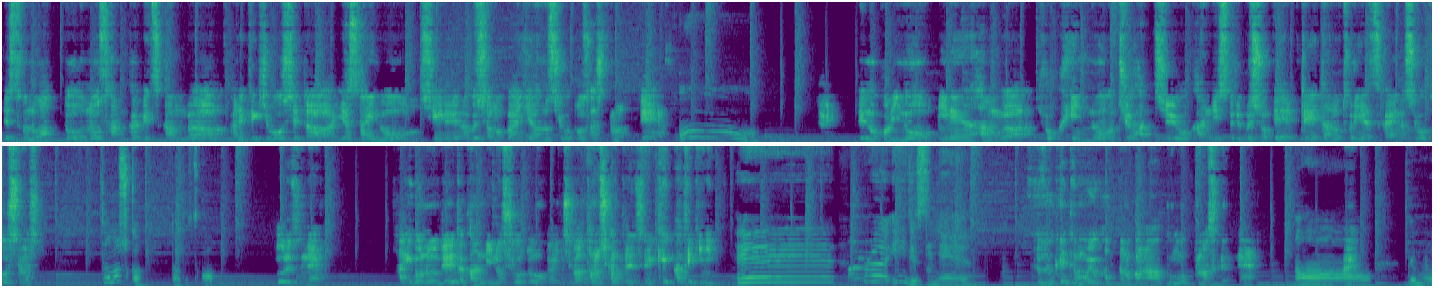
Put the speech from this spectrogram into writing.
で、その後の3ヶ月間が、かねて希望してた野菜の仕入れの部署のバイヤーの仕事をさせてもらって、で、残りの2年半は、食品の受発注を管理する部署で、データの取り扱いの仕事をしてました。楽しかったですか？そうですね。最後のデータ管理の仕事が一番楽しかったですね、結果的に。へえこれはいいですね続けてもよかったのかなと思ってますけどね。ああ、でも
